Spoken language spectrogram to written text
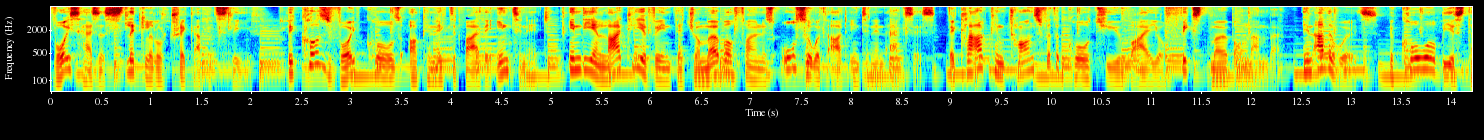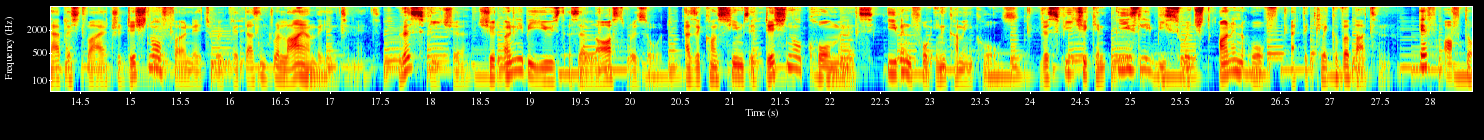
Voys has a slick little trick up its sleeve. Because VoIP calls are connected via the internet, in the unlikely event that your mobile phone is also without internet access, the cloud can transfer the call to you via your fixed mobile number. In other words, the call will be established via a traditional phone network that doesn't rely on the internet. This feature should only be used as a last resort, as it consumes additional call minutes even for incoming calls. This feature can easily be switched on and off at the click of a button. If after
